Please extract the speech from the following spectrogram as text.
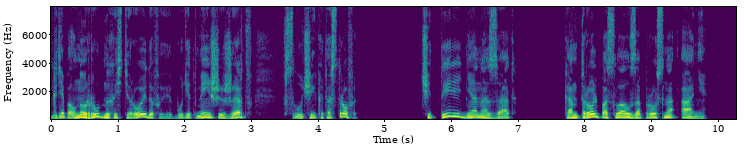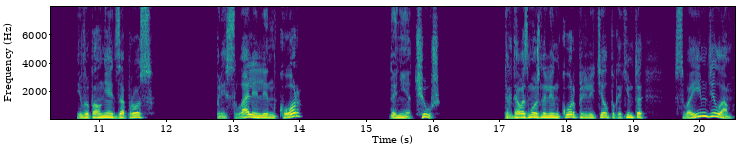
где полно рудных астероидов и будет меньше жертв в случае катастрофы. Четыре дня назад контроль послал запрос на Ани. И выполнять запрос прислали линкор? Да нет, чушь. Тогда, возможно, линкор прилетел по каким-то своим делам,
